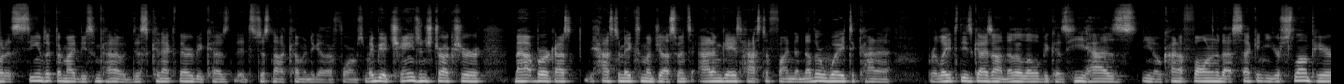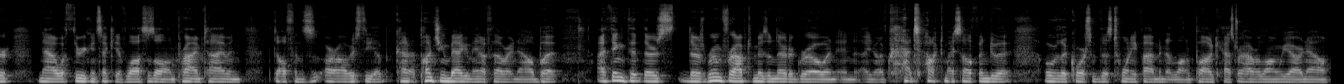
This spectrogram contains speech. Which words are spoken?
but it seems like there might be some kind of a disconnect there because it's just not coming together for him. So maybe a change in structure. Matt Burke has, has to make some adjustments. Adam Gase has to find another way to kind of relate to these guys on another level because he has, you know, kind of fallen into that second year slump here now with three consecutive losses all in prime time. And the Dolphins are obviously a kind of a punching bag in the NFL right now. But I think that there's there's room for optimism there to grow. And, and you know, I've kind of talked myself into it over the course of this 25 minute long podcast or however long we are now.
